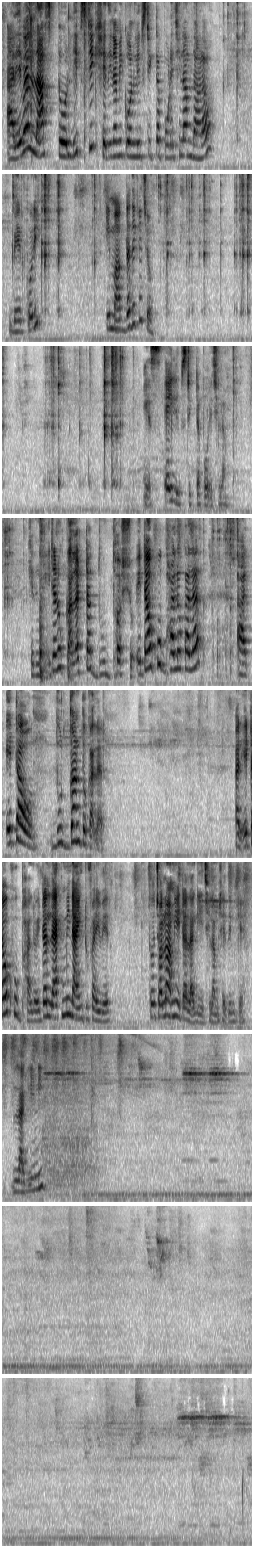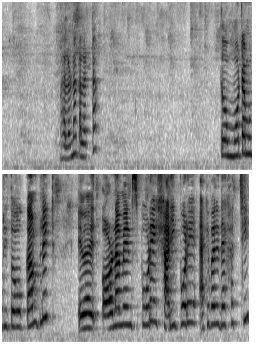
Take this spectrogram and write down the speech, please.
আর এবার লাস্ট তো লিপস্টিক সেদিন আমি কোন লিপস্টিকটা পরেছিলাম, দাঁড়াও, বের করি। এই মাগটা দেখেছ? ইয়েস এই লিপস্টিকটা পরেছিলাম। সেদিন এটারও কালারটা দুর্ধর্ষ। এটাও খুব ভালো কালার আর এটাও দুর্দান্ত কালার আর এটাও খুব ভালো, এটা ল্যাকমি নাইন টু ফাইভের তো চলো আমি এটা লাগিয়েছিলাম সেদিনকে। লাগিয়ে ভালো না কালারটা? তো মোটামুটি তো কমপ্লিট এবার অর্নামেন্টস পরে, শাড়ি পরে একেবারে দেখাচ্ছি।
